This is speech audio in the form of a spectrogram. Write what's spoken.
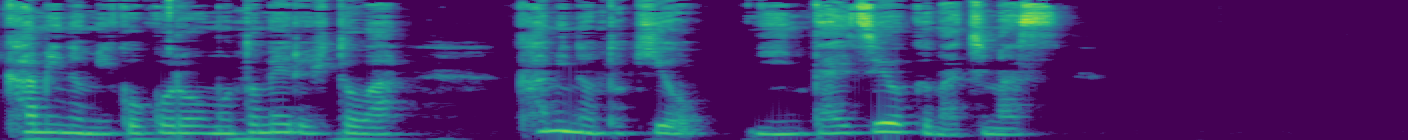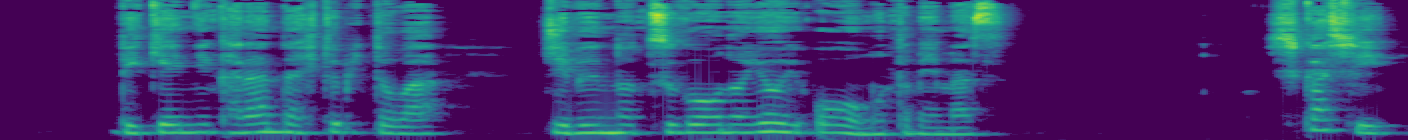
神の御心を求める人は神の時を忍耐強く待ちます。利権に絡んだ人々は自分の都合の良い王を求めます。しかし、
